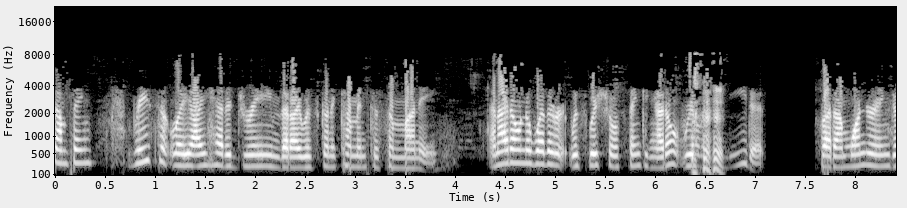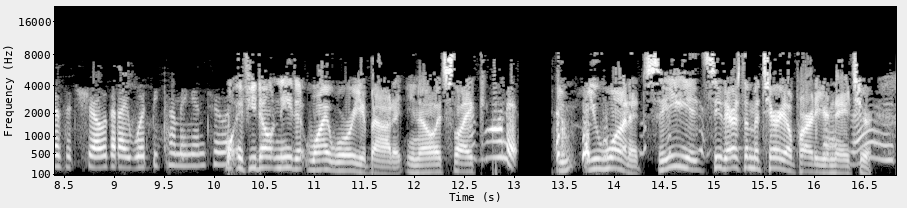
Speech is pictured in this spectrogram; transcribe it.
something? Recently, I had a dream that I was going to come into some money. And I don't know whether it was wishful thinking. I don't really need it. But I'm wondering, does it show that I would be coming into it? Well, if you don't need it, why worry about it? You know, it's like I want it. you, you want it. See, see, there's the material part of your That's nature. right.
